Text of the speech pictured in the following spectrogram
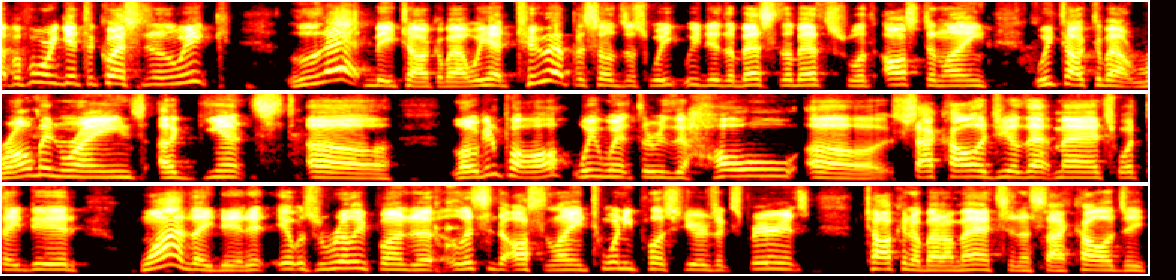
Right, before we get to question of the week, let me talk about. We had two episodes this week. We did the best of the best with Austin Lane. We talked about Roman Reigns against uh, Logan Paul. We went through the whole uh, psychology of that match, what they did, why they did it. It was really fun to listen to Austin Lane, 20 plus years experience talking about a match and a psychology.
